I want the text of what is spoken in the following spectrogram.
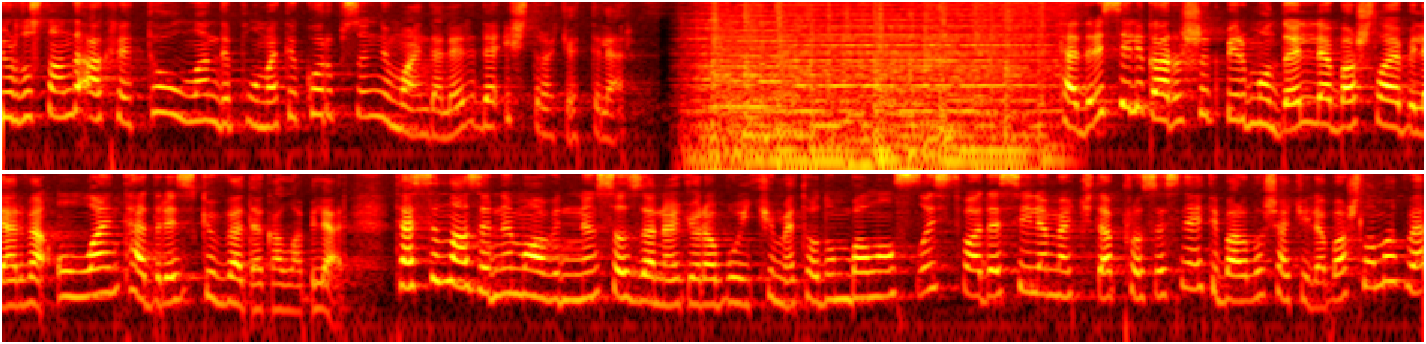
Gürcüstanda akreditə olunan diplomatik korpusun nümayəndələri də iştirak etdilər estelar. Tədris ili qarışıq bir modellə başlaya bilər və onlayn tədris qüvvədə qala bilər. Təhsil Nazirinin müavininin sözlərinə görə bu iki metodun balanslı istifadəsi ilə məktəb prosesinə etibarlı şəkildə başlamaq və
